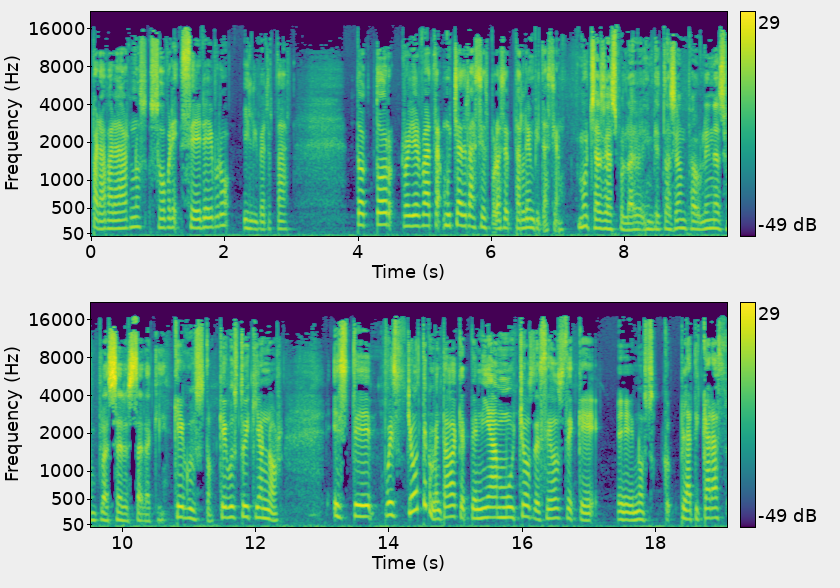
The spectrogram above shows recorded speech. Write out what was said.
para hablarnos sobre cerebro y libertad. Doctor Roger Batra, muchas gracias por aceptar la invitación. Muchas gracias por la invitación, Paulina. Es un placer estar aquí. Qué gusto, qué gusto y qué honor. Este, pues yo te comentaba que tenía muchos deseos de que eh, nos platicaras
